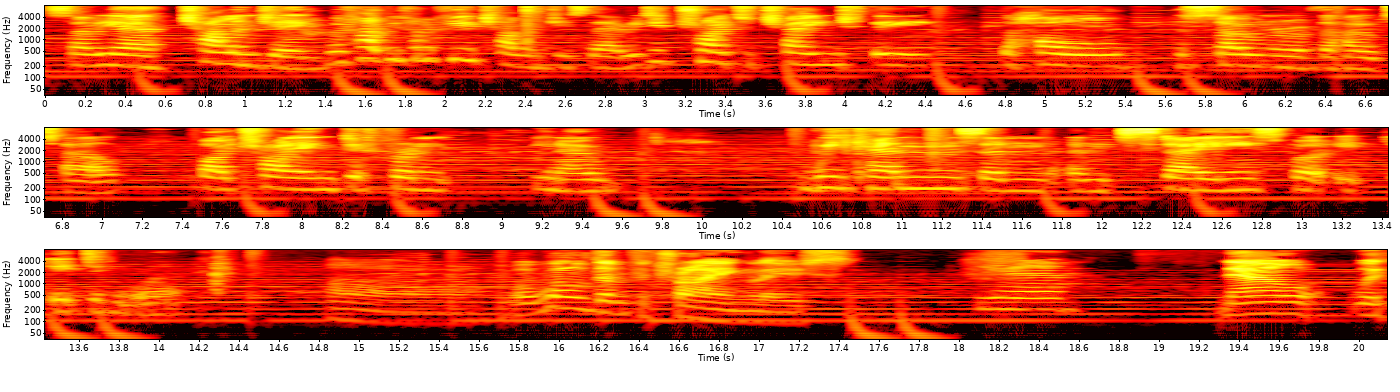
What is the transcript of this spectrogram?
So yeah, challenging. We've had we've had a few challenges there. We did try to change the the whole persona of the hotel by trying different, you know, weekends and and stays, but it, it didn't work. Oh, well, well done for trying, Luce. Yeah. Now we're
